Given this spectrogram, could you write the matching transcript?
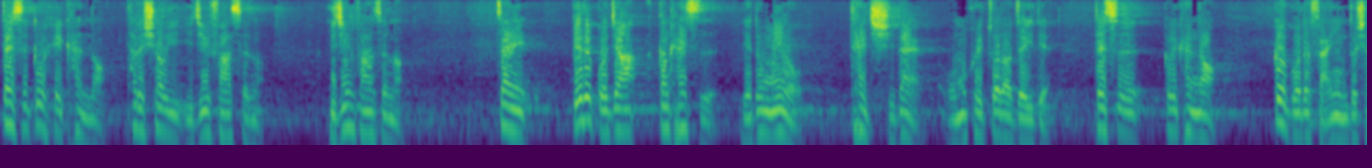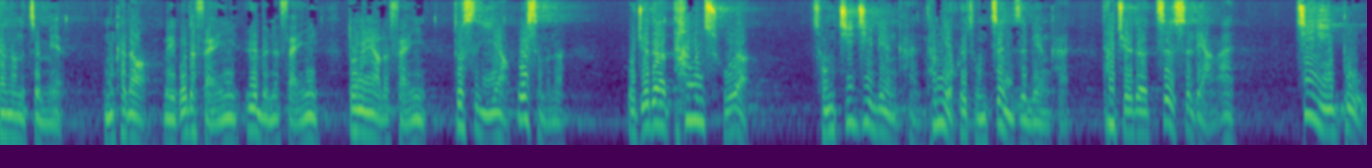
但是各位可以看到，它的效益已经发生了，已经发生了。在别的国家刚开始也都没有太期待我们会做到这一点，但是各位看到各国的反应都相当的正面。我们看到美国的反应、日本的反应、东南亚的反应都是一样。为什么呢？我觉得他们除了从经济面看，他们也会从政治面看。他觉得这是两岸进一步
